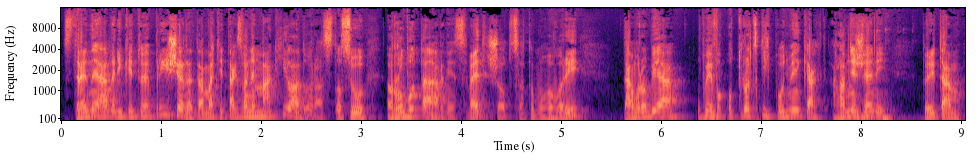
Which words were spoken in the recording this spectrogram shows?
Strednej Amerike to je príšerné. Tam máte tzv. maquiladoras, to sú robotárne, sweatshop sa tomu hovorí. Tam robia úplne v otrockých podmienkach, hlavne ženy, ktorí tam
